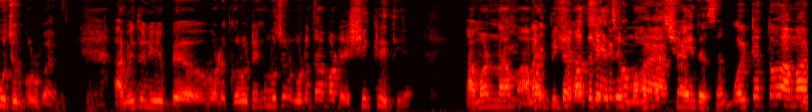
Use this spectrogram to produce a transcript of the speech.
মোচন করব আমি? আমি তো মনে করো ওটাকে মোচন করব তো আমার স্বীকৃতি। আমার নাম আমার মানে পিতা বিষয়টা মাতার কাছে মোহাম্মদ আহ, শাহিদ হাসান। ওইটা তো আমার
